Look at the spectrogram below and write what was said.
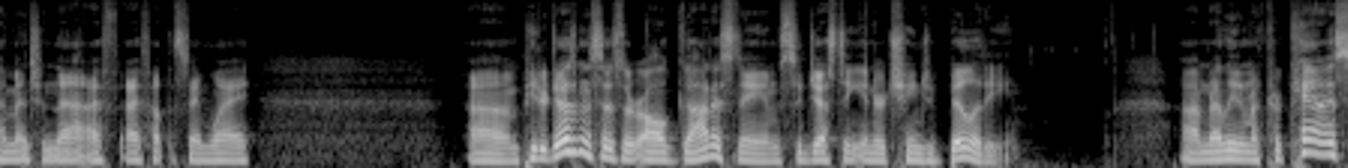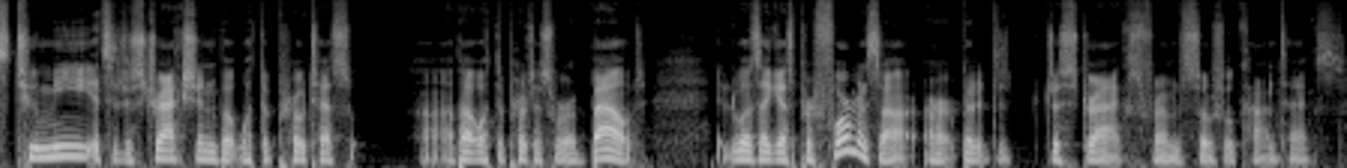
I mentioned that. I, I felt the same way. Um, Peter Desmond says they're all goddess names, suggesting interchangeability. Um, Nylena McCurcanis, to me, it's a distraction, but what the protests uh, about what the protests were about. It was, I guess, performance art, but it distracts from social context.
